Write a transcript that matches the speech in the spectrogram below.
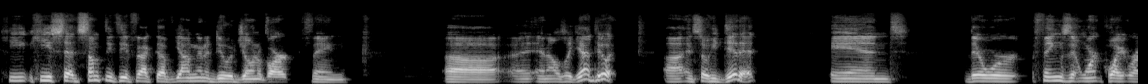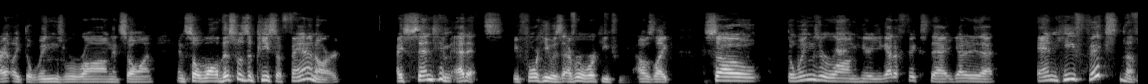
he he said something to the effect of, "Yeah, I'm going to do a Joan of Arc thing uh, and I was like, yeah, do it. Uh, and so he did it. And there were things that weren't quite right, like the wings were wrong and so on. And so while this was a piece of fan art, I sent him edits before he was ever working for me. I was like, so the wings are wrong here. You got to fix that. You got to do that. And he fixed them.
